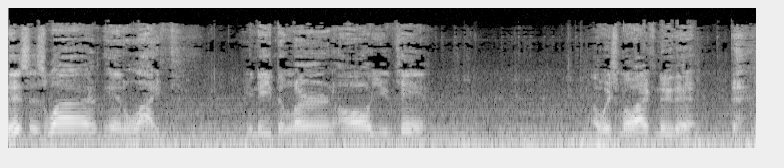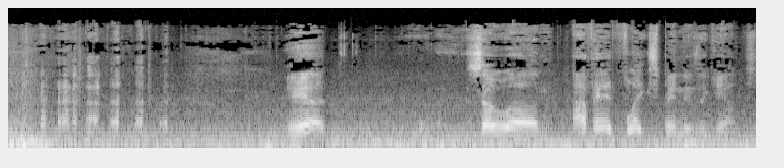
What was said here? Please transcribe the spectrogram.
This is why in life you need to learn all you can. I wish my wife knew that. yeah. So um, I've had flex spending accounts.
